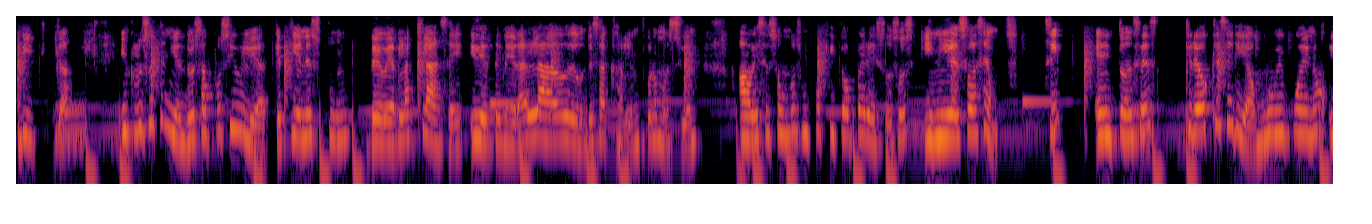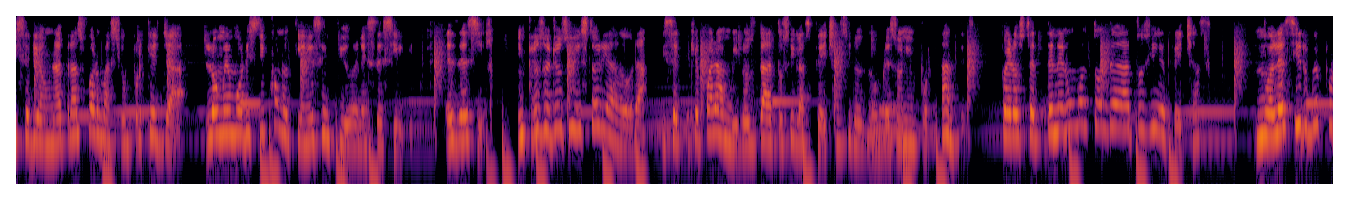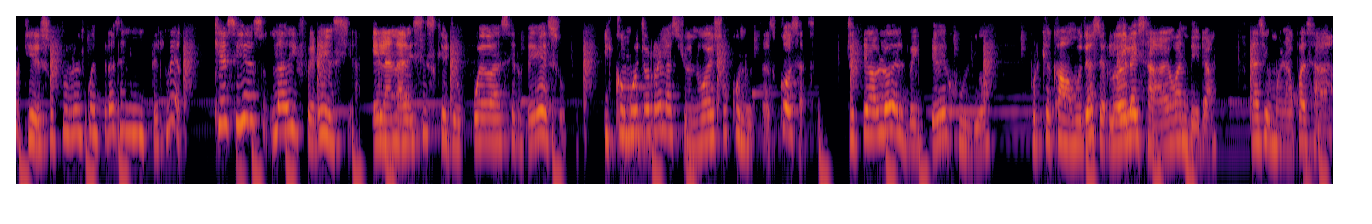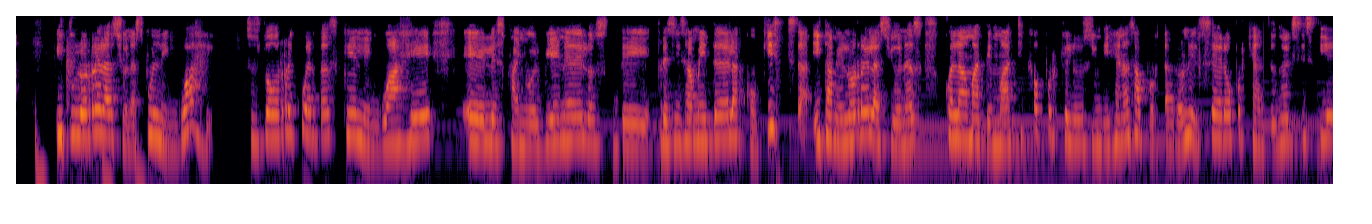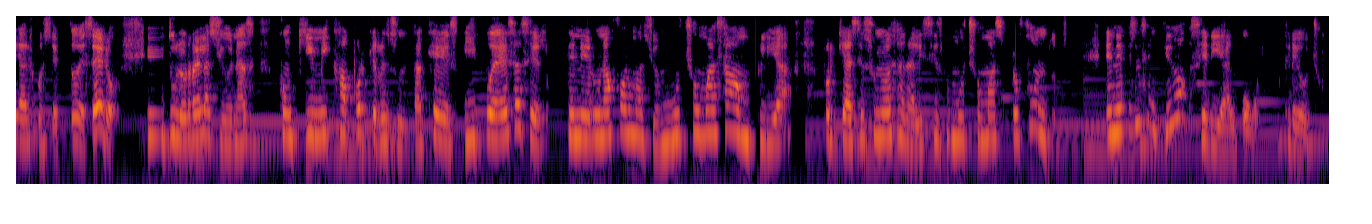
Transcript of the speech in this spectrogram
crítica, incluso teniendo esa posibilidad que tienes tú de ver la clase y de tener al lado de dónde sacar la información, a veces somos un poquito perezosos y ni eso hacemos, ¿sí? Entonces, creo que sería muy bueno y sería una transformación porque ya lo memorístico no tiene sentido en este siglo. Es decir, incluso yo soy historiadora y sé que para mí los datos y las fechas y los nombres son importantes, pero usted tener un montón de datos y de fechas no le sirve porque eso tú lo encuentras en internet. ¿Qué sí es la diferencia? El análisis que yo puedo hacer de eso y cómo yo relaciono eso con otras cosas. Yo te hablo del 20 de julio porque acabamos de hacerlo de la izada de bandera la semana pasada y tú lo relacionas con lenguaje. Entonces, todos recuerdas que el lenguaje, el español viene de los, de, precisamente de la conquista y también lo relacionas con la matemática porque los indígenas aportaron el cero porque antes no existía el concepto de cero y tú lo relacionas con química porque resulta que es y puedes hacer tener una formación mucho más amplia porque haces unos análisis mucho más profundos. En ese sentido sería algo bueno, creo yo.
